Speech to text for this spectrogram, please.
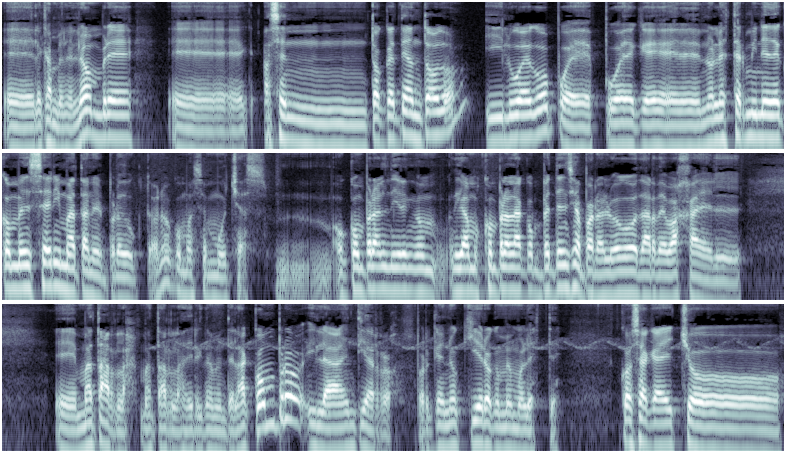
eh, le cambian el nombre, eh, hacen, toquetean todo y luego pues puede que no les termine de convencer y matan el producto, ¿no? Como hacen muchas. O compran, digamos, compran la competencia para luego dar de baja el, eh, matarla, matarla directamente. La compro y la entierro, porque no quiero que me moleste. Cosa que ha hecho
